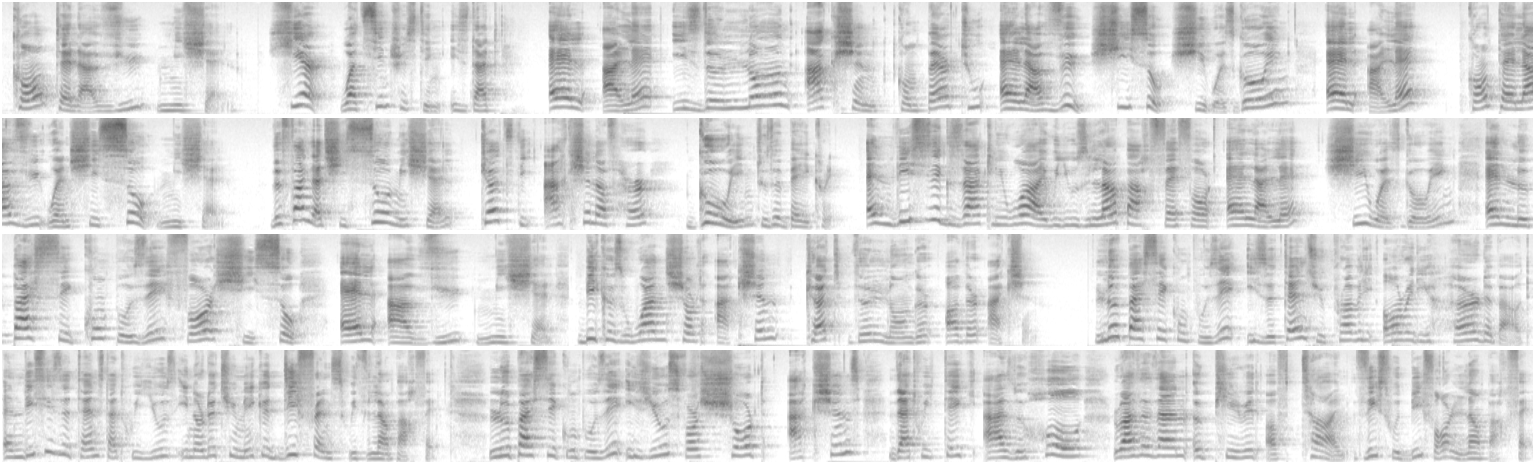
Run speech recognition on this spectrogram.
quand elle a vu Michel. Here, what's interesting is that elle allait is the long action compared to elle a vu. She saw. She was going. Elle allait quand elle a vu, when she saw Michel. The fact that she saw Michel cuts the action of her going to the bakery. And this is exactly why we use l'imparfait for elle allait she was going, and le passé composé for she saw. Elle a vu Michel. Because one short action cut the longer other action. Le passé composé is a tense you probably already heard about, and this is a tense that we use in order to make a difference with l'imparfait. Le passé composé is used for short actions that we take as a whole rather than a period of time. This would be for l'imparfait.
